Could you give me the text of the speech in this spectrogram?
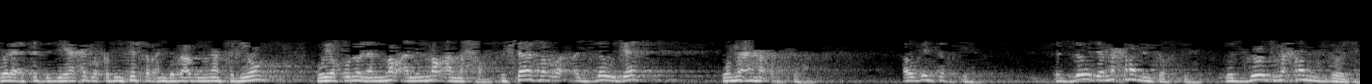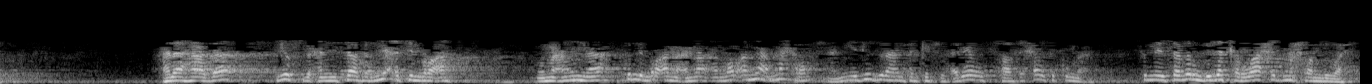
ولا يعتد به أحد وقد انتشر عند بعض الناس اليوم ويقولون المرأة للمرأة محرم. تسافر الزوجة ومعها أختها أو بنت أختها. الزوجة محرم بنت أختها والزوج محرم الزوجة على هذا يصبح أن يسافر مئة امرأة ومعهن كل امرأة مع امرأة نعم محرم. يعني يجوز لها أن تنكشف عليها وتصافحها وتكون معها. ثم يسافرون بذكر واحد محرم لواحد.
